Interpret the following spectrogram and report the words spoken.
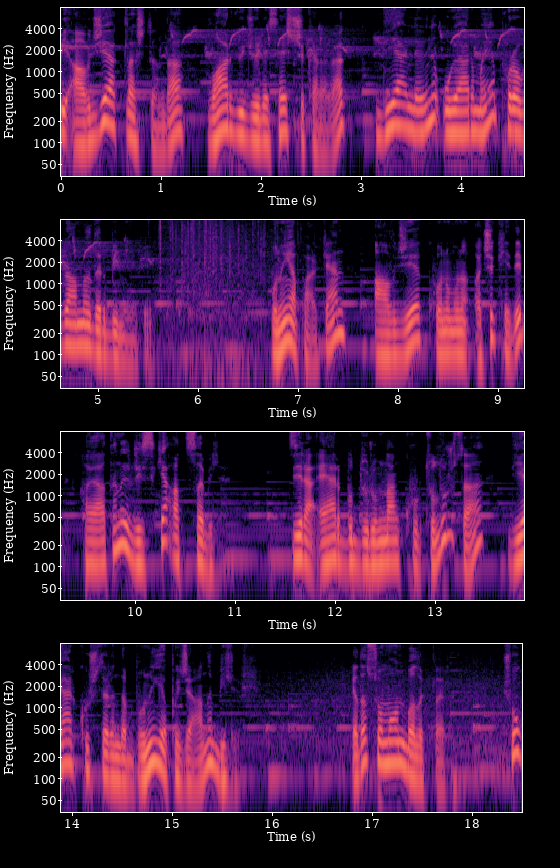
Bir avcı yaklaştığında var gücüyle ses çıkararak diğerlerini uyarmaya programlıdır bir nevi. Bunu yaparken avcıya konumunu açık edip hayatını riske atsa bile. Zira eğer bu durumdan kurtulursa diğer kuşların da bunu yapacağını bilir. Ya da somon balıkları. Çok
